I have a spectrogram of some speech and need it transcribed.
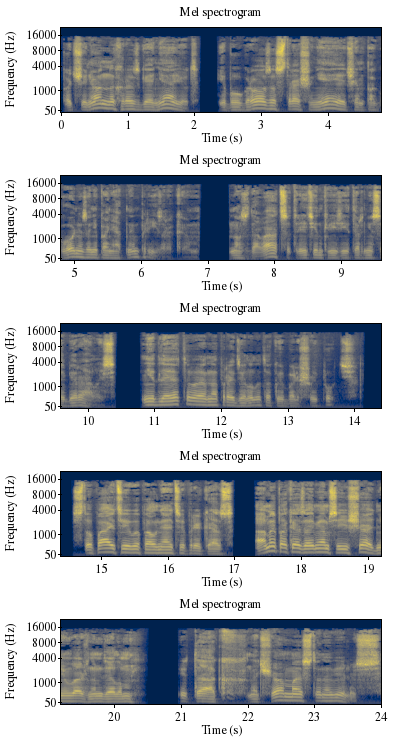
Подчиненных разгоняют, ибо угроза страшнее, чем погоня за непонятным призраком. Но сдаваться третий инквизитор не собиралась. Не для этого она проделала такой большой путь. «Ступайте и выполняйте приказ, а мы пока займемся еще одним важным делом. Итак, на чем мы остановились?»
